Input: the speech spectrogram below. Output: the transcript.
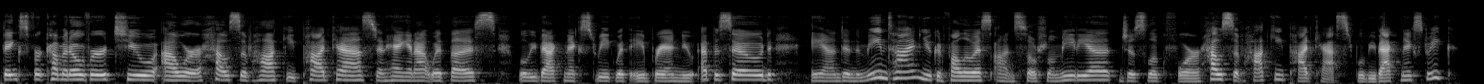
Thanks for coming over to our House of Hockey podcast and hanging out with us. We'll be back next week with a brand new episode. And in the meantime, you can follow us on social media. Just look for House of Hockey podcast. We'll be back next week.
